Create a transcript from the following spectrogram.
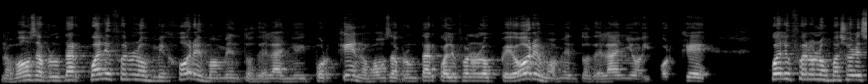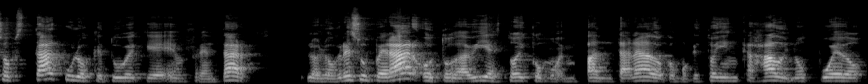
Nos vamos a preguntar cuáles fueron los mejores momentos del año y por qué. Nos vamos a preguntar cuáles fueron los peores momentos del año y por qué. ¿Cuáles fueron los mayores obstáculos que tuve que enfrentar? ¿Los logré superar o todavía estoy como empantanado, como que estoy encajado y no puedo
